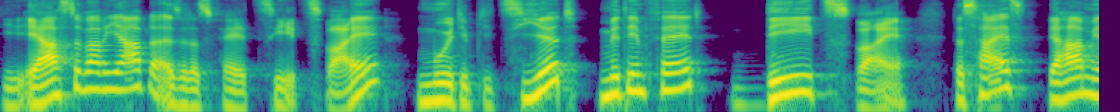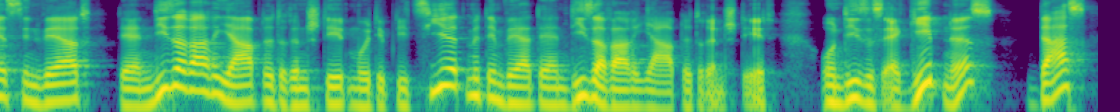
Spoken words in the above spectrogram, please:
die erste Variable, also das Feld C2, multipliziert mit dem Feld D2. Das heißt, wir haben jetzt den Wert, der in dieser Variable drin steht, multipliziert mit dem Wert, der in dieser Variable drin steht. Und dieses Ergebnis, das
